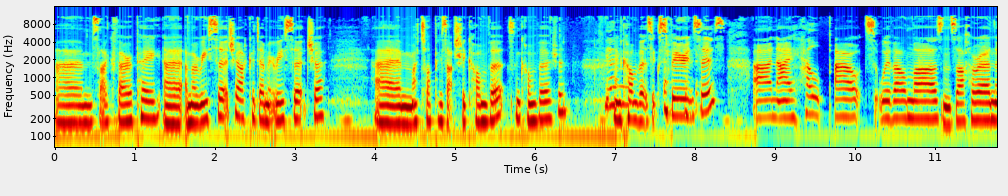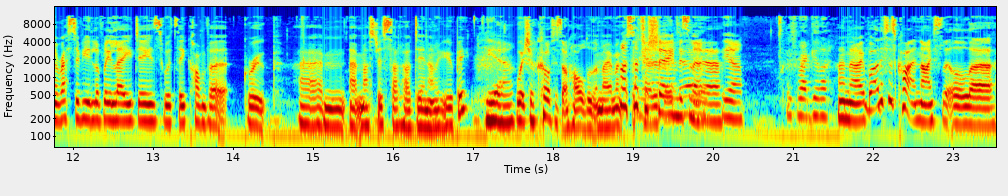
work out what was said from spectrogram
um, psychotherapy. Uh, I'm a researcher, academic researcher. Um, my topic is actually converts and conversion and converts experiences. and I help out with Almas and Zahra and the rest of you lovely ladies with the convert group um, at Masjid Salahuddin Al Ayubi, Yeah. which of course is on hold at the moment. That's such a shame, isn't it? Yeah. Yeah. It's regular. I know, but this is quite a nice little uh,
